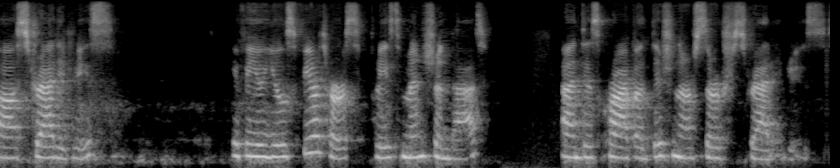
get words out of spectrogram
uh, strategies. If you use filters, please mention that and describe additional search strategies.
